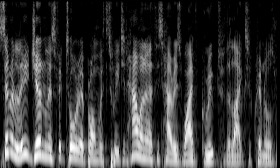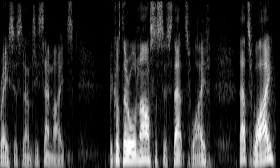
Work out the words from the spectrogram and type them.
Similarly, journalist Victoria Brownworth tweeted, How on earth is Harry's wife grouped with the likes of criminals, racists, and anti Semites? Because they're all narcissists, that's why. That's why.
